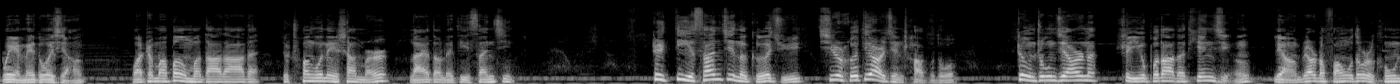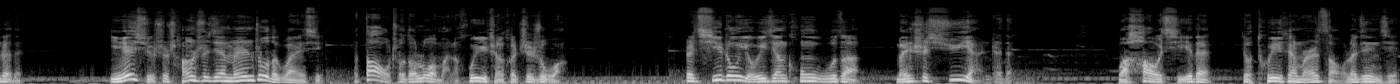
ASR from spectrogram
我也没多想，我这么蹦蹦哒哒的就穿过那扇门，来到了第三进。这第三进的格局其实和第二进差不多，正中间呢是一个不大的天井，两边的房屋都是空着的。也许是长时间没人住的关系，这到处都落满了灰尘和蜘蛛网。这其中有一间空屋子，门是虚掩着的。我好奇的就推开门走了进去，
